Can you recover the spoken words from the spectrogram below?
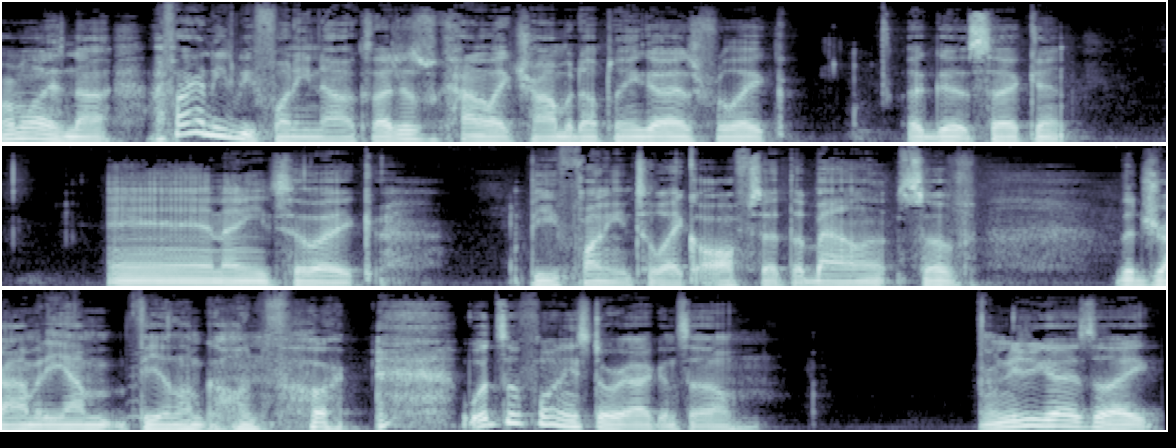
Normalize not. I feel like I need to be funny now because I just kind of like trauma dumped on you guys for like a good second. And I need to like be funny to like offset the balance of the dramedy I'm feel I'm going for. What's a funny story I can tell? I need you guys to like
